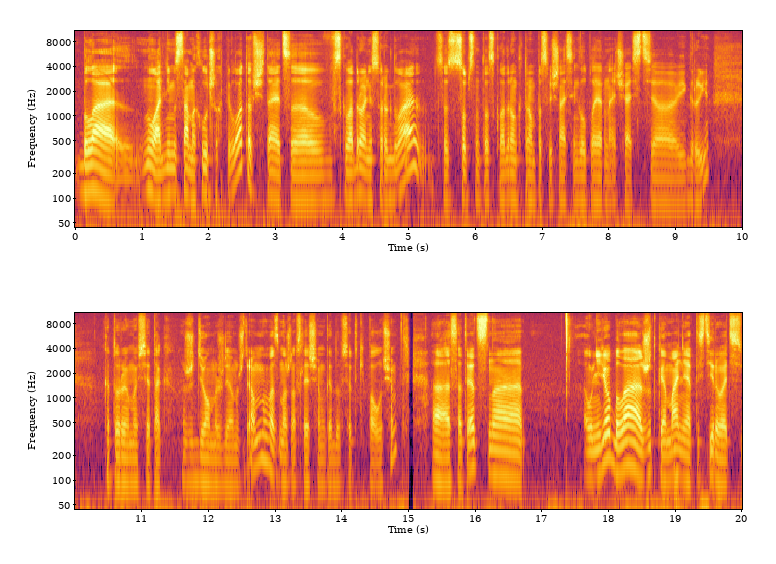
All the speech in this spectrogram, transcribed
была ну, одним из самых лучших пилотов, считается, в Сквадроне 42. Собственно, тот сквадрон, которому посвящена синглплеерная часть э, игры которую мы все так ждем, ждем, ждем. Возможно, в следующем году все-таки получим. А, соответственно, у нее была жуткая мания тестировать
